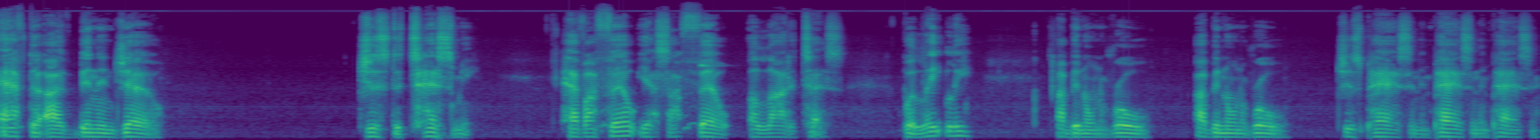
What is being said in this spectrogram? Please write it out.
after I've been in jail just to test me. Have I failed? Yes, I failed a lot of tests. But lately, I've been on a roll. I've been on a roll, just passing and passing and passing.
